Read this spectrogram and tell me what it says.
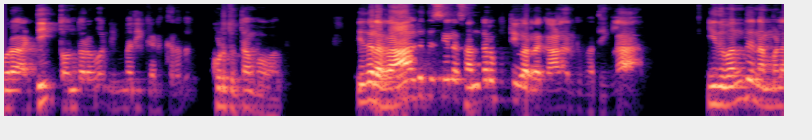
ஒரு அடி தொந்தரவு நிம்மதி கெடுக்கிறது கொடுத்துட்டு தான் போவாங்க. இதுல ராகு திசையில சந்திரபுத்தி வர்ற காலம் இருக்கு பாத்தீங்களா? இது வந்து நம்மள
